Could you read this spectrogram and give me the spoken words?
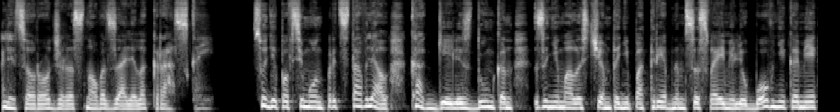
Лицо Роджера снова залило краской. Судя по всему, он представлял, как Гелис Дункан занималась чем-то непотребным со своими любовниками,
